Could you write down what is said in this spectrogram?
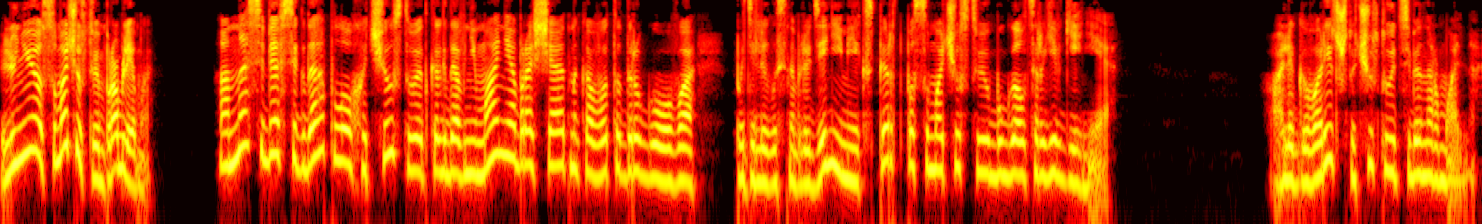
Или у нее с самочувствием проблемы? Она себя всегда плохо чувствует, когда внимание обращают на кого-то другого, поделилась наблюдениями эксперт по самочувствию бухгалтер Евгения. Аля говорит, что чувствует себя нормально.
